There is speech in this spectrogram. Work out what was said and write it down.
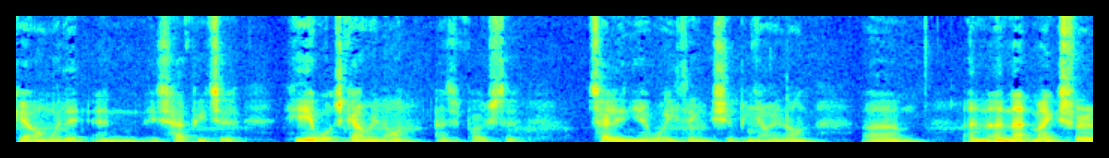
get on with it and is happy to hear what's going on as opposed to telling you what he thinks should be Mm. going on. Um, and, and that makes for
